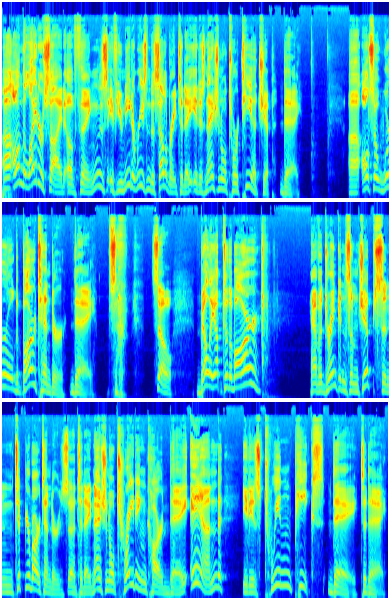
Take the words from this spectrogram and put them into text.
Uh, on the lighter side of things, if you need a reason to celebrate today, it is National Tortilla Chip Day. Uh, also, World Bartender Day. So, so, belly up to the bar, have a drink and some chips and tip your bartenders uh, today. National Trading Card Day, and it is Twin Peaks Day today.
